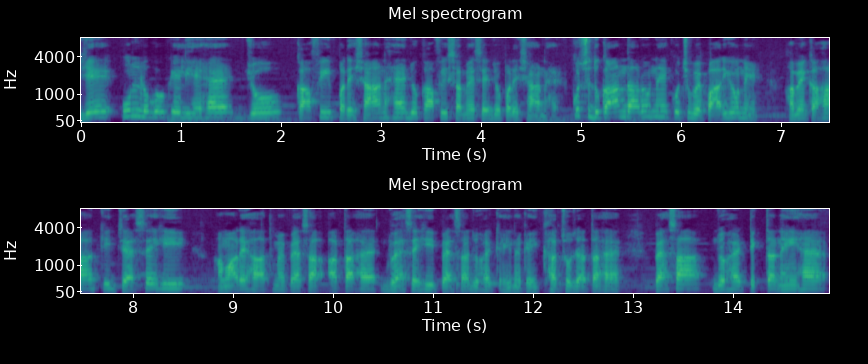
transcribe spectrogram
ये उन लोगों के लिए है जो काफ़ी परेशान है, जो काफ़ी समय से जो परेशान है। कुछ दुकानदारों ने, कुछ व्यापारियों ने हमें कहा कि जैसे ही हमारे हाथ में पैसा आता है, वैसे ही पैसा जो है कहीं ना कहीं खर्च हो जाता है। पैसा जो है टिकता नहीं है,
